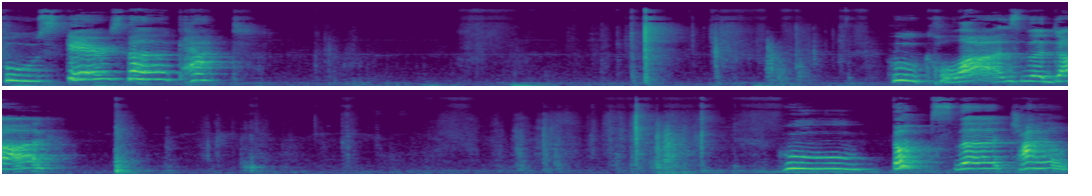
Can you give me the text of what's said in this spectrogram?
Who scares the cat? Who claws the dog. Who thumps the child.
